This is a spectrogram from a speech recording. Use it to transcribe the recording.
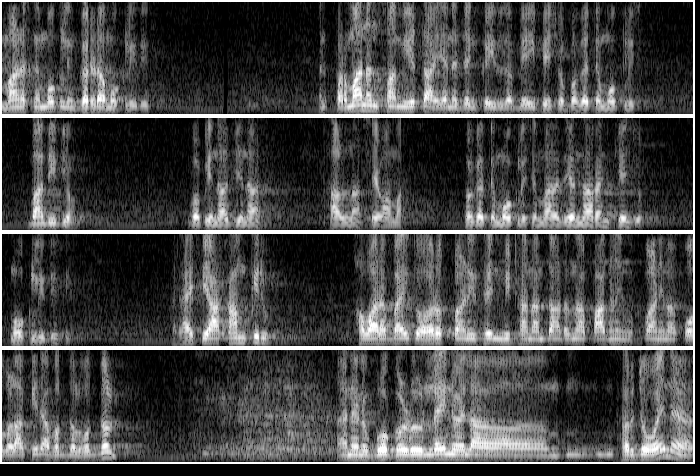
માણસને મોકલી, ગરડા મોકલી દીધી. અને પરમાનંદ સ્વામી હતા, એને જઈને કહી દીધું બે ભેંસો ભગતે મોકલી બાંધી દો ગોપીનાથજીના થાળના સેવામાં. ભગતે મોકલી છે, મારા જે નારાયણ કેજો મોકલી દીધી. રાતે આ કામ કર્યું. સવારે બાઈ તો હરખ પાણી થઈને મીઠાના દાંટના પાગણી પાણીના કોગળા કર્યા, વગદળ વગદળ. અને એનું બોગડું લઈને એલા ફરજો હોય ને,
